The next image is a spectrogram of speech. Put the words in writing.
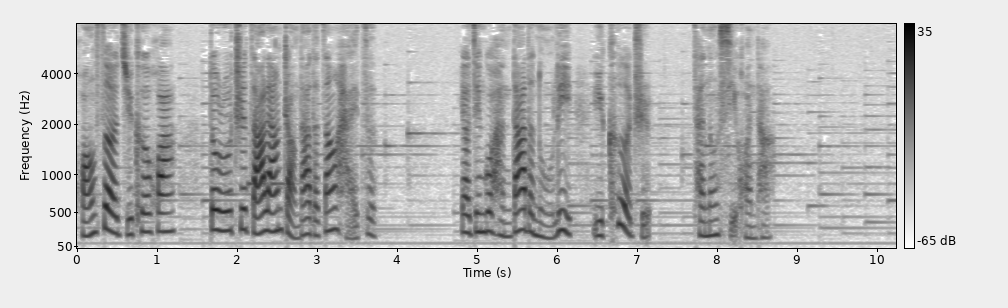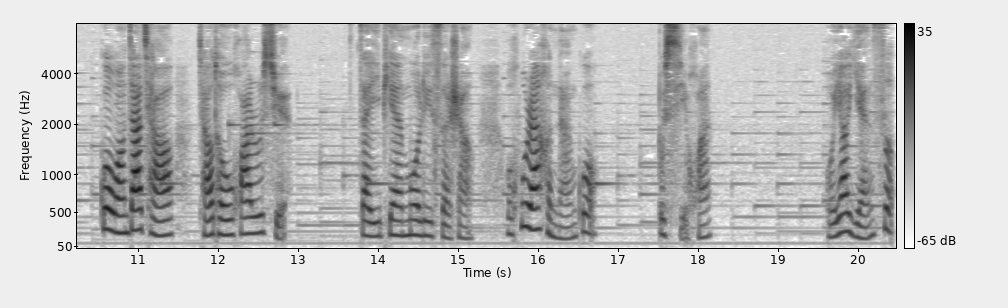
黄色菊科花，都如吃杂粮长大的脏孩子，要经过很大的努力与克制，才能喜欢它。过王家桥，桥头花如雪，在一片墨绿色上，我忽然很难过，不喜欢。我要颜色，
